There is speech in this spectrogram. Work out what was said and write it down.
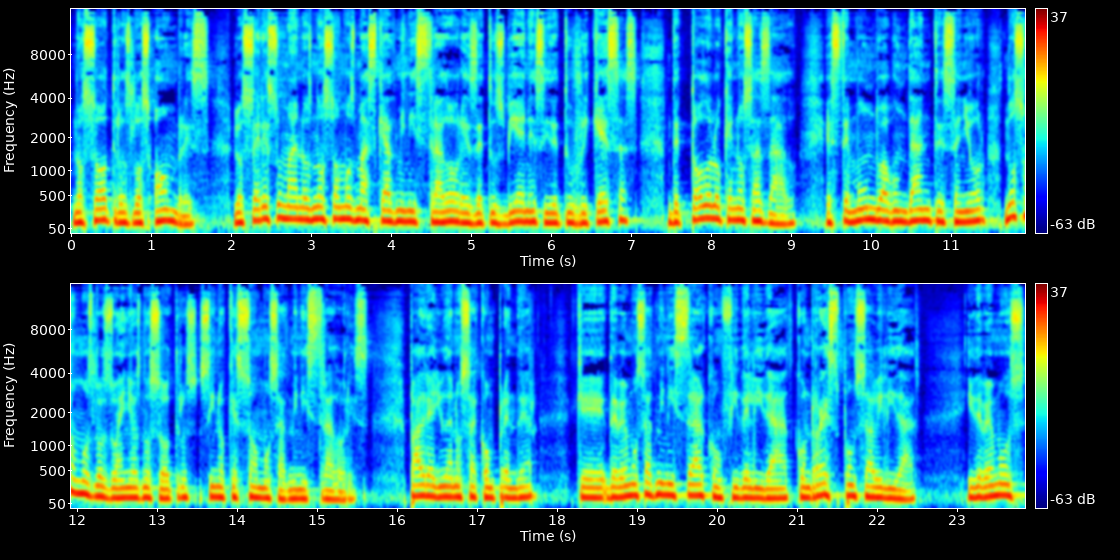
Nosotros los hombres, los seres humanos, no somos más que administradores de tus bienes y de tus riquezas, de todo lo que nos has dado. Este mundo abundante, Señor, no somos los dueños nosotros, sino que somos administradores. Padre, ayúdanos a comprender que debemos administrar con fidelidad, con responsabilidad, y debemos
